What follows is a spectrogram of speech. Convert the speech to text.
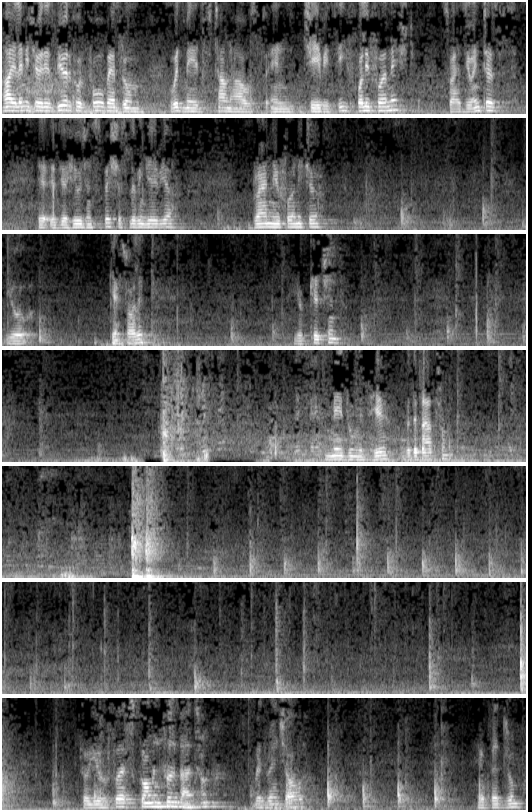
Hi, let me show you this beautiful four bedroom with maids townhouse in JVC, fully furnished. So as you enter, here is your huge and spacious living area, brand new furniture, your guest toilet, your kitchen, maid room is here with the bathroom. So your first common full bathroom with rain shower. Your bedroom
